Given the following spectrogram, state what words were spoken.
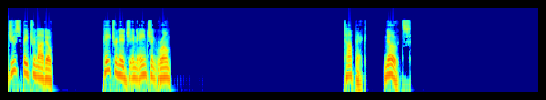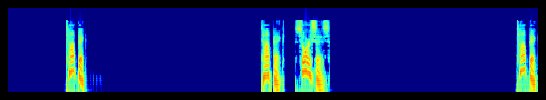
Jus patronato Patronage in ancient Rome Topic. Notes. Topic. Topic. Sources. Topic.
